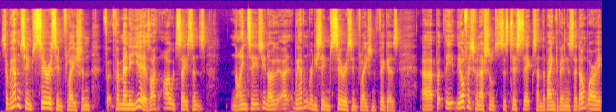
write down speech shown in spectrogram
So we haven't seen serious inflation for, for many years. I, I would say since 90s, you know, uh, we haven't really seen serious inflation figures. Uh, but the, the Office for National Statistics and the Bank of England say, don't worry,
